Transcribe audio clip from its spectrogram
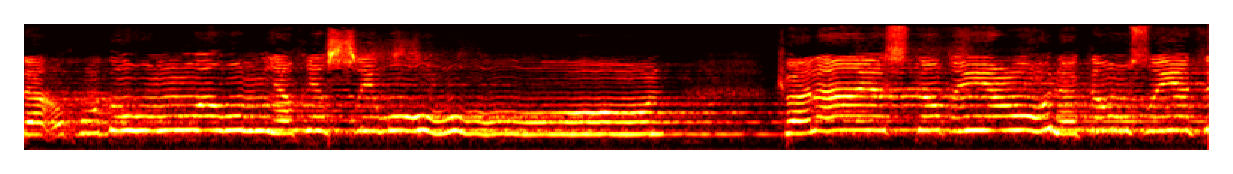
تأخذهم وهم يخصمون فلا يستطيعون توصية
